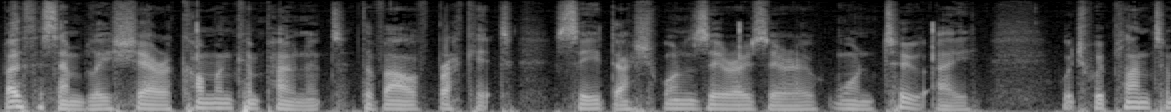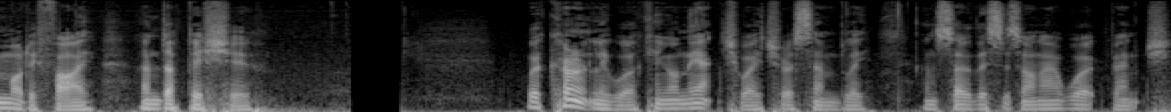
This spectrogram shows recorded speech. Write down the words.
Both assemblies share a common component, the valve bracket C-10012A, which we plan to modify and up-issue. We're currently working on the actuator assembly, and so this is on our workbench.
